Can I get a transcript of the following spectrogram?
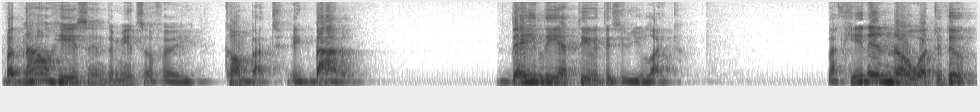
but now he is in the midst of a combat, a battle. Daily activities, if you like. But he didn't know what to do.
